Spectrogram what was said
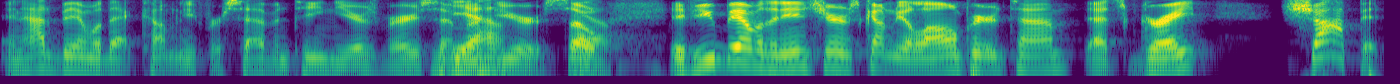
And I'd been with that company for 17 years, very similar yeah. years. So yeah. if you've been with an insurance company a long period of time, that's great. Shop it.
